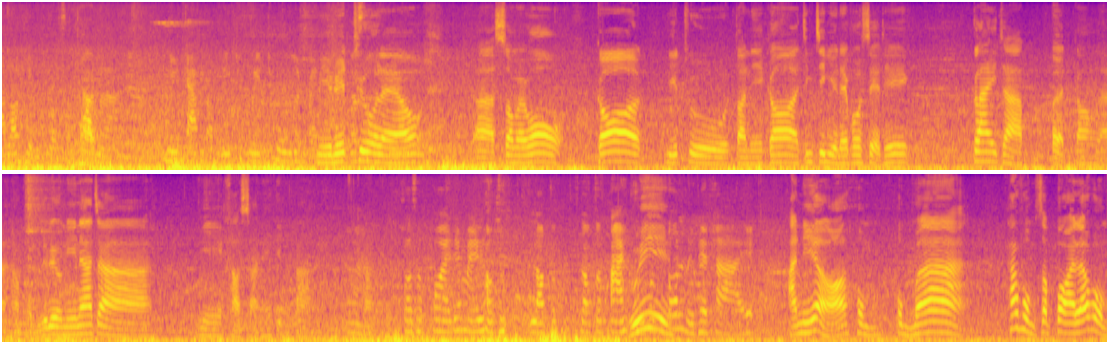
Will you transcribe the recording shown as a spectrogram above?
ะเราเห็นโปรสปอร์ตมามีการแบบรีทูรีทูกันไปๆมี r i t ทูแล้วอ่า survival ก็ r i t ทูตอนนี้ก็จริง ๆ อยู่ในโปรเซสที่ใกล้จะเปิดกล้องแล้วครับผมเร็วๆนี้น่าจะมีข่าวสารให้ติดตามอ่าครับ พอสปอยได้ไหมเราจะเราจะเราจะตายอุ๊ย ต้นหรือท้ายอันนี้เหรอผมผมว่าถ้าผมสปอยแล้วผม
